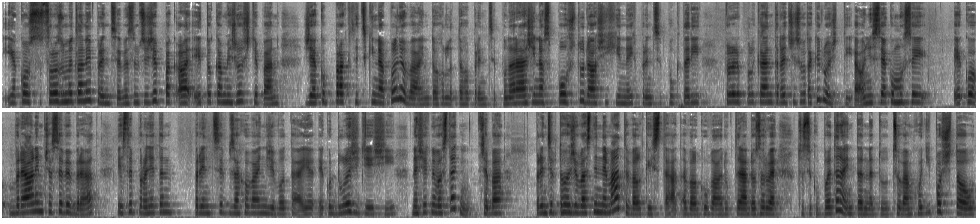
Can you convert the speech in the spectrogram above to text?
jako srozumitelný princip. Myslím si, že pak ale i to, kam mířil Štěpán, že jako praktický naplňování tohohle toho principu naráží na spoustu dalších jiných principů, který pro republikány tradičně jsou taky důležitý. A oni si jako musí jako v reálném čase vybrat, jestli pro ně ten princip zachování života je jako důležitější než všechny ostatní. Třeba princip toho, že vlastně nemáte velký stát a velkou vládu, která dozoruje, co si kupujete na internetu, co vám chodí poštou,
